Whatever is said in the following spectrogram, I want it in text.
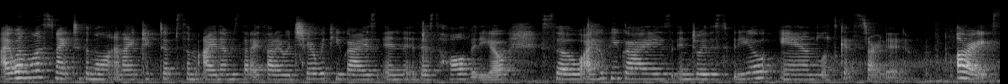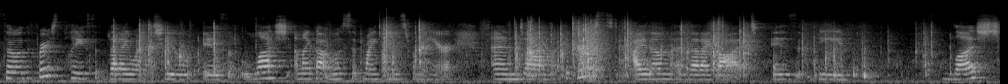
I went last night to the mall and I picked up some items that I thought I would share with you guys in this haul video. So I hope you guys enjoy this video and let's get started. Alright, so the first place that I went to is Lush and I got most of my things from here. And um, the first item that I got is the Lush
